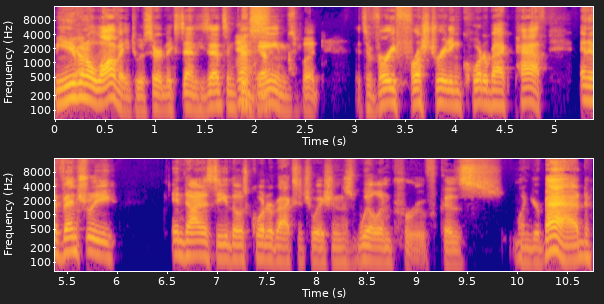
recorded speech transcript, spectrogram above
mean even olave to a certain extent he's had some good Yes. Yep. games but it's a very frustrating quarterback path and eventually in dynasty those quarterback situations will improve because when you're bad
